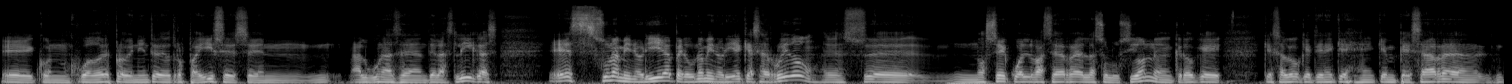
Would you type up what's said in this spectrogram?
eh, con jugadores provenientes de otros países en algunas de- de las ligas. Es una minoría, pero una minoría que hace ruido. Es, eh, no sé cuál va a ser la solución. Eh, creo que, que es algo que tiene que, que empezar eh,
